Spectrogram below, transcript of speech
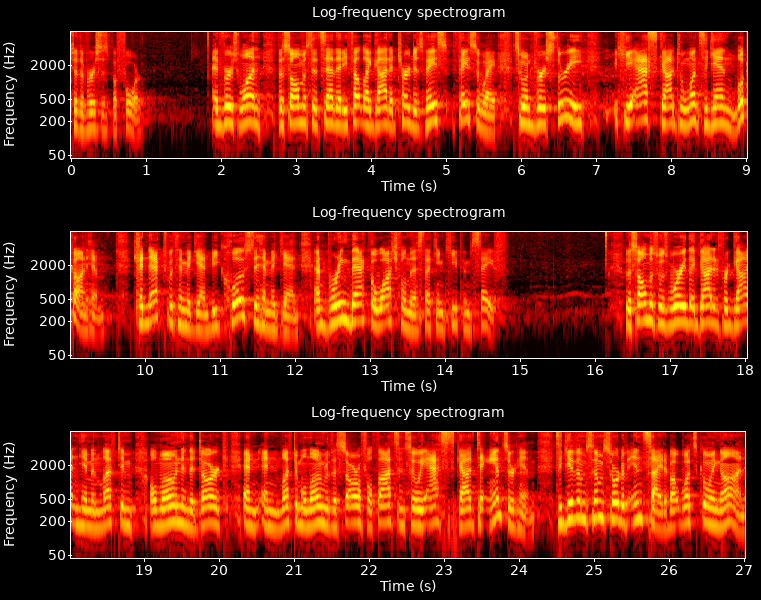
to the verses before. In verse 1, the psalmist had said that he felt like God had turned his face, face away. So in verse 3, he asks God to once again look on him, connect with him again, be close to him again, and bring back the watchfulness that can keep him safe. The psalmist was worried that God had forgotten him and left him alone in the dark and, and left him alone with his sorrowful thoughts. And so he asks God to answer him, to give him some sort of insight about what's going on,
